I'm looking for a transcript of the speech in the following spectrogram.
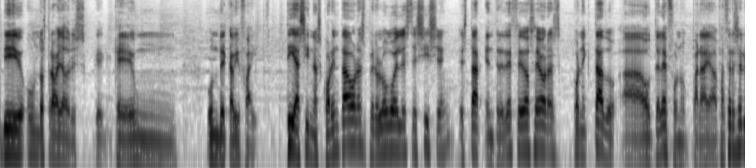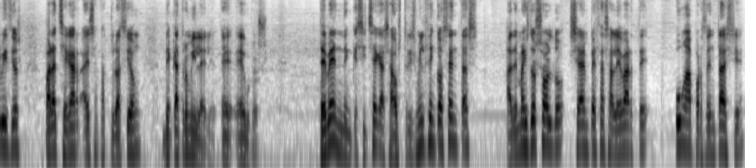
Di un dos traballadores, que, que é un, un de Cabify. Ti asinas 40 horas, pero logo eles te exixen estar entre 10 e 12 horas conectado ao teléfono para facer servicios para chegar a esa facturación de 4.000 eh, euros. Te venden que si chegas aos 3.500, ademais do soldo, xa empezas a levarte unha porcentaxe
